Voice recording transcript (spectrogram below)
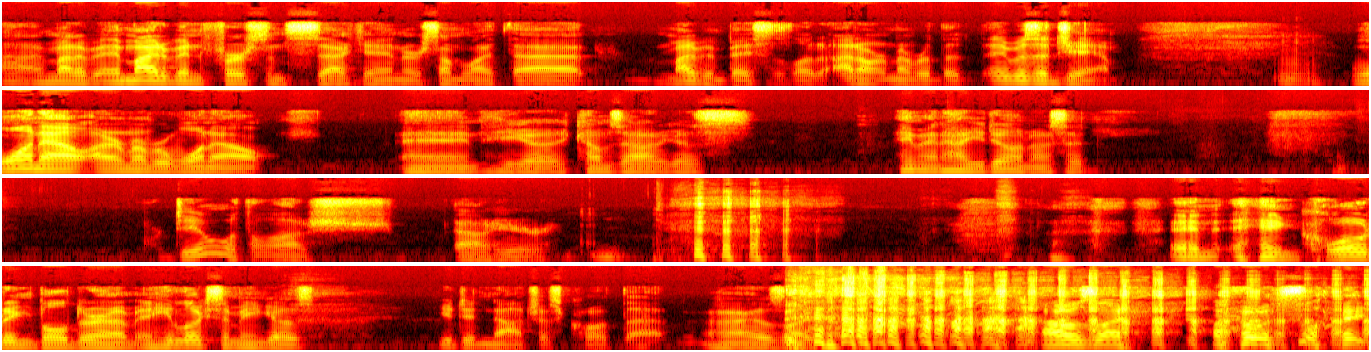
it might have it might have been first and second or something like that. Might have been bases loaded. I don't remember the. It was a jam. Mm. One out. I remember one out, and he, go, he comes out. He goes, "Hey man, how you doing?" I said, "We're dealing with a lot of sh out here." and and quoting Bull Durham, and he looks at me and goes, "You did not just quote that." And I was like, I was like, I was like,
